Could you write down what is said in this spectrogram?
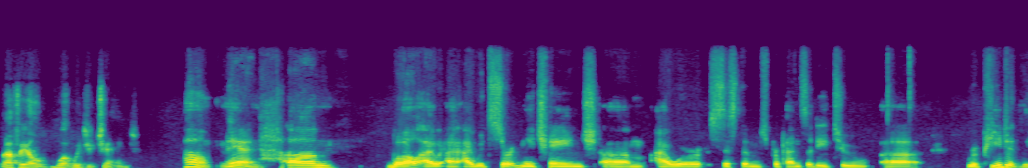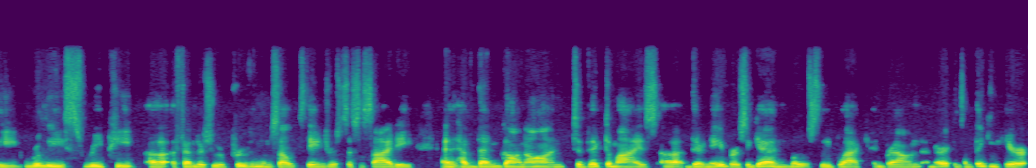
Rafael, what would you change? Oh man, um, well, I, I, would certainly change um, our system's propensity to uh, repeatedly release repeat uh, offenders who have proven themselves dangerous to society and have then gone on to victimize uh, their neighbors, again, mostly black and brown Americans. I'm thinking here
